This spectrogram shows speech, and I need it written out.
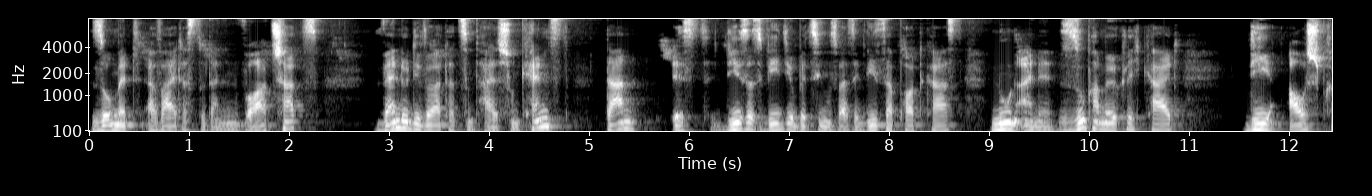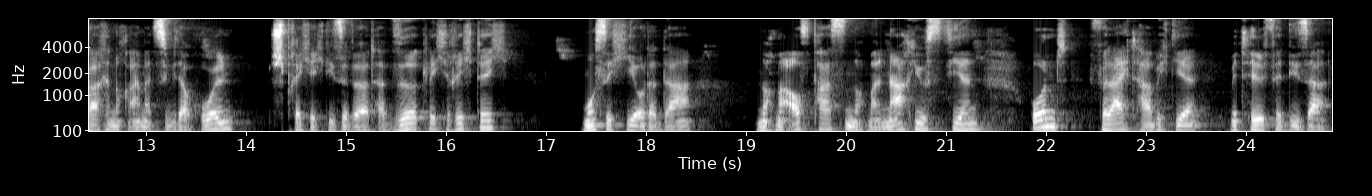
Somit erweiterst du deinen Wortschatz. Wenn du die Wörter zum Teil schon kennst, dann ist dieses Video bzw. dieser Podcast nun eine super Möglichkeit, die Aussprache noch einmal zu wiederholen. Spreche ich diese Wörter wirklich richtig? Muss ich hier oder da nochmal aufpassen, nochmal nachjustieren? Und vielleicht habe ich dir mit Hilfe dieser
